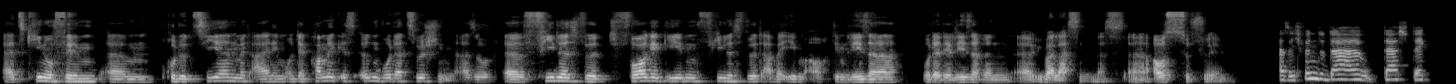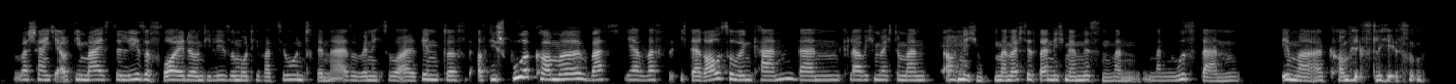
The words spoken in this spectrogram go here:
als Kinofilm ähm, produzieren mit all dem. Und der Comic ist irgendwo dazwischen. Also äh, vieles wird vorgegeben, vieles wird aber eben auch dem Leser oder der Leserin äh, überlassen, das äh, auszufüllen. Also ich finde, da, da steckt wahrscheinlich auch die meiste Lesefreude und die Lesemotivation drin. Also wenn ich so als Kind auf die Spur komme, was, ja, was ich da rausholen kann, dann glaube ich, möchte man es auch nicht, man möchte es dann nicht mehr missen. Man, man muss dann immer Comics lesen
